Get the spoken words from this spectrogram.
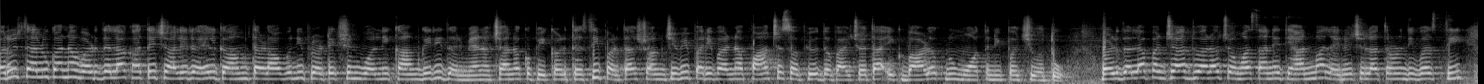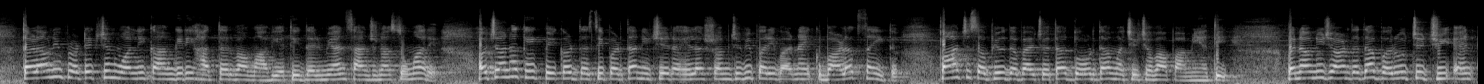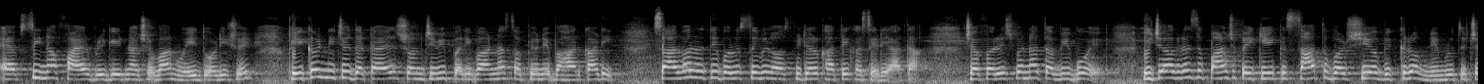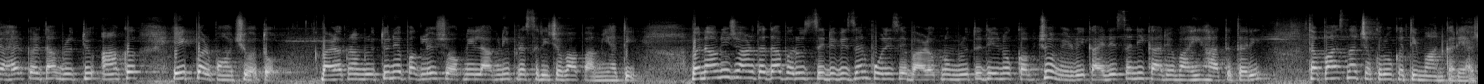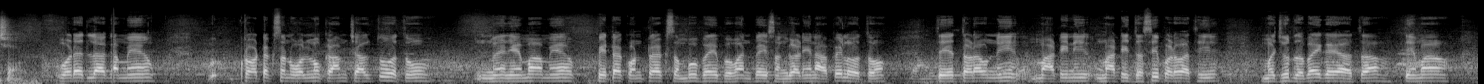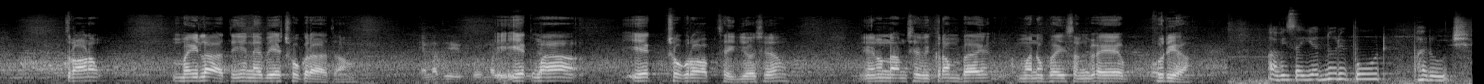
ભરૂચ તાલુકાના વડદલા ખાતે ચાલી રહેલ ગામ તળાવોની પ્રોટેક્શન વોલની કામગીરી દરમિયાન અચાનક ભેકડ ધસી પડતા શ્રમજીવી પરિવારના પાંચ સભ્યો દબાઈ જતા એક બાળકનું મોત નીપજ્યું હતું. વડદલા પંચાયત દ્વારા ચોમાસાને ધ્યાનમાં લઈને છેલ્લા ત્રણ દિવસથી તળાવની પ્રોટેક્શન વોલની કામગીરી હાથ ધરવામાં આવી હતી. દરમિયાન સાંજના સુમારે અચાનક એક ભેકડ ધસી પડતા નીચે રહેલા શ્રમજીવી પરિવારના એક બાળક સહિત પાંચ સભ્યો દબાઈ જતા દોડધામ મચી જવા પામી હતી. બનાવની જાણ થતાં ભરૂચ જીએનએફસીના ફાયર બ્રિગેડના જવાનોએ દોડી જઈ ભેકડ નીચે દટાયેલ શ્રમજીવી પરિવારના સભ્યોને બહાર કાઢી સારવાર અર્થે ભરૂચ સિવિલ હોસ્પિટલ ખાતે ખસેડ્યા હતા, જ્યાં ફરજ પરના તબીબોએ ઇજાગ્રસ્ત પાંચ પૈકી એક સાત વર્ષીય વિક્રમને મૃત જાહેર કરતા મૃત્યુ આંક એક પર પહોંચ્યો હતો. બાળકના મૃત્યુને પગલે શોકની લાગણી પ્રસરી જવા પામી હતી. બનાવની જાણ થતાં ભરૂચ સી ડિવિઝન પોલીસે બાળકનો મૃતદેહનો કબજો મેળવી કાયદેસરની કાર્યવાહી હાથ ધરી તપાસના ચક્રો ગતિમાન કર્યા છે. વડદલા ગામે પ્રોટેક્શન વોલનું કામ ચાલતું હતું. ને એમાં મેં પેટા કોન્ટ્રાક્ટ શંભુભાઈ ભવાનભાઈ સંગાડીને આપેલો હતો. તે તળાવની માટીની, માટી ધસી પડવાથી મજૂર દબાઈ ગયા હતા. તેમાં ત્રણ મહિલા હતી અને બે છોકરા હતા. એમાંથી એકમાં એક છોકરો ઓફ થઈ ગયો છે. એનું નામ છે વિક્રમભાઈ મનુભાઈ સંગા એ ભુરિયા. આવી સૈયદનો રિપોર્ટ ભરૂચ.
